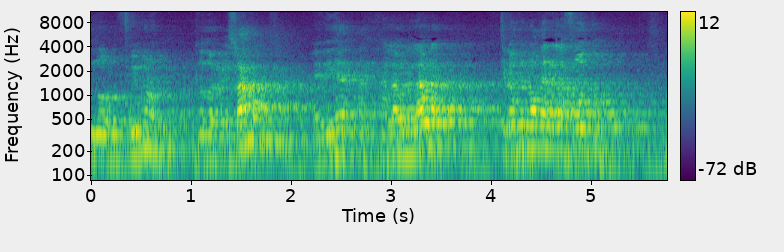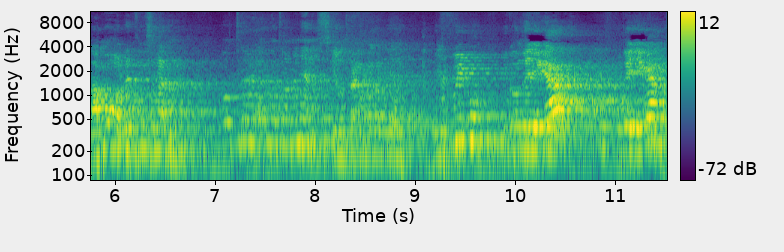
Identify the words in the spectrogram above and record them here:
nos fuimos, cuando regresamos, le dije a, a Laura, Laura, creo que no agarré la foto, vamos a volver de semana. ¿Otra vez a las 4 de la mañana? Sí, otra vez a las 4 de la mañana. Y fuimos, y cuando llegamos, porque llegamos,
